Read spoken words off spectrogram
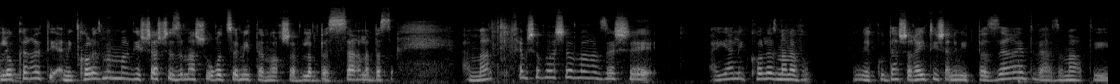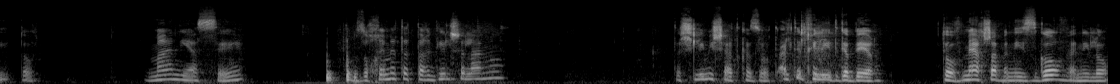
לא קראתי, אני כל הזמן מרגישה שזה מה שהוא רוצה מאיתנו עכשיו, לבשר, לבשר. אמרתי לכם שבוע שעבר על זה שהיה לי כל הזמן נקודה שראיתי שאני מתפזרת, ואז אמרתי, טוב, מה אני אעשה? אתם זוכרים את התרגיל שלנו? תשלימי שאת כזאת, אל תלכי להתגבר. טוב, מעכשיו אני אסגור ואני לא.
